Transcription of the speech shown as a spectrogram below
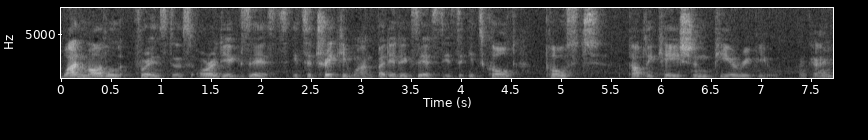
One model, for instance, already exists. It's a tricky one, but it exists. It's, it's called post publication peer review. Okay,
